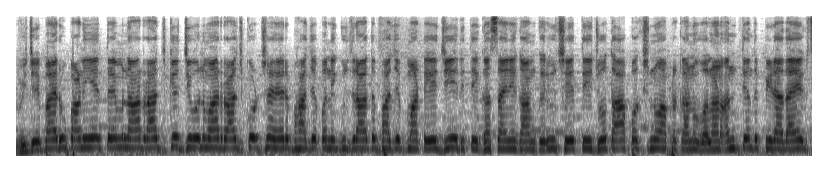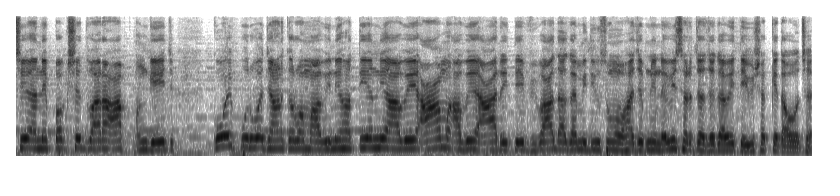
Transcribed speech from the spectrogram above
વિજયભાઈ રૂપાણીએ તેમના રાજકીય જીવનમાં રાજકોટ શહેર, ભાજપ અને ગુજરાત ભાજપ માટે જે રીતે ઘસાઈને કામ કર્યું છે તે જોતા પક્ષનું આ પ્રકારનું વલણ અત્યંત પીડાદાયક છે અને પક્ષ દ્વારા આ અંગે જ કોઈ પૂર્વ જાણ કરવામાં આવી ન હતી અને હવે આમ હવે આ રીતે વિવાદ આગામી દિવસોમાં ભાજપની નવી ચર્ચા જગાવે તેવી શક્યતાઓ છે.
